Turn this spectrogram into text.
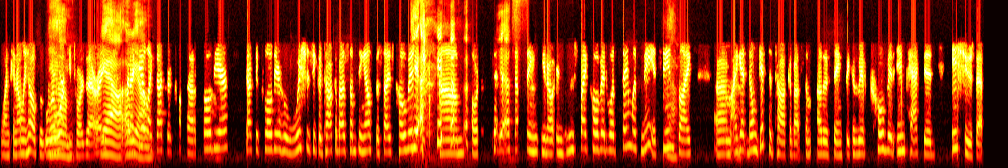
one can only hope. We're Yeah. working towards that, right? Yeah. But oh I yeah. feel like Dr. Uh, Clothier, Dr. Clothier, who wishes he could talk about something else besides COVID, yeah. um, or yes. something you know induced by COVID. Well, same with me. It seems like um, I get don't get to talk about some other things because we have COVID impacted issues that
